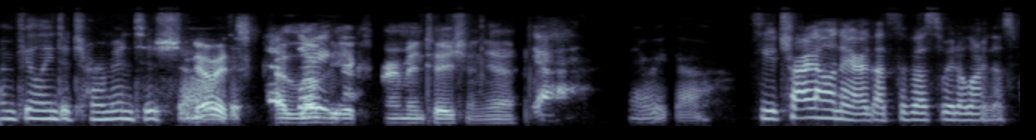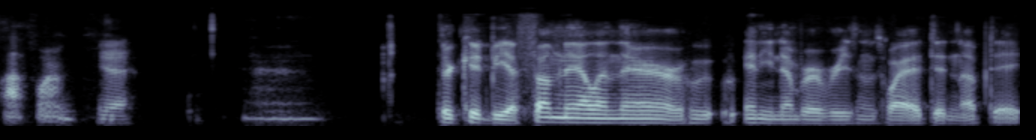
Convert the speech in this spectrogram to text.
I'm feeling determined to show. No, it's, I love the go. experimentation. Yeah. Yeah, there we go. See, trial and error, that's the best way to learn this platform. Yeah. Um, There could be a thumbnail in there or who, any number of reasons why it didn't update,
